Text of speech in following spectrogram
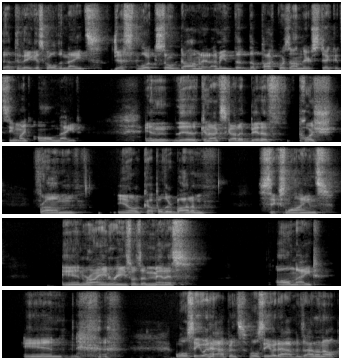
that the Vegas Golden Knights just look so dominant? I mean, the, the puck was on their stick, it seemed like all night. And the Canucks got a bit of push from, you know, a couple of their bottom six lines. And Ryan Reaves was a menace all night, and we'll see what happens. We'll see what happens. I don't know.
